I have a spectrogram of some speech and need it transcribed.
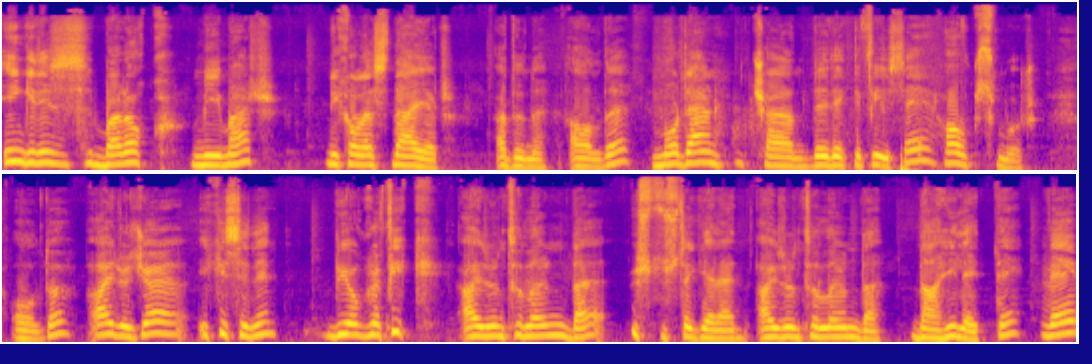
İngiliz barok mimar Nicholas Dyer adını aldı. Modern çağın dedektifi ise Hawksmoor oldu. Ayrıca ikisinin biyografik ayrıntılarını da üst üste gelen ayrıntılarını da dahil etti ve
